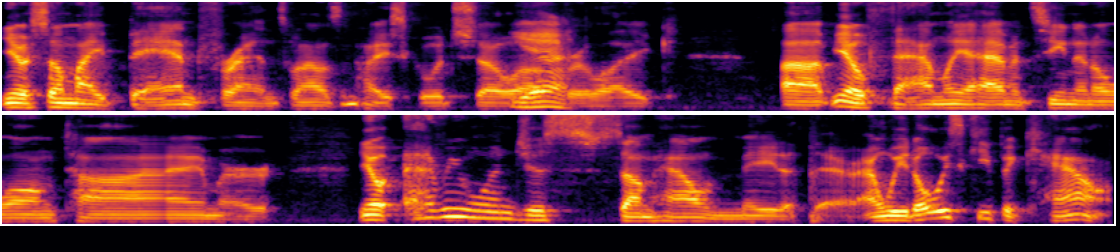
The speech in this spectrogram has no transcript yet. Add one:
you know, some of my band friends when I was in high school would show Yeah. up, or like, um, you know, family I haven't seen in a long time, or you know, everyone just somehow made it there, and we'd always keep a count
